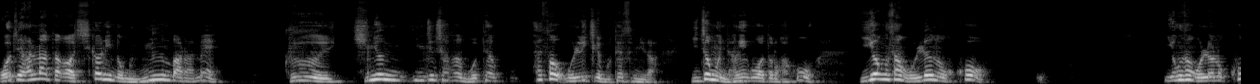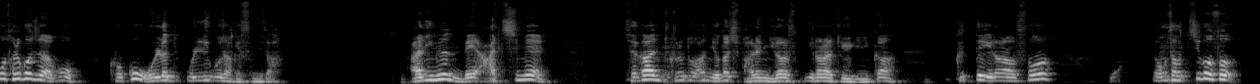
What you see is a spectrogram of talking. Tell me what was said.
어제 하려다가 시간이 너무 늦는 바람에 그 기념 인증샷을 못해 해서 올리지 못했습니다. 이 점은 양해 구하도록 하고 이 영상 올려놓고 이 영상 올려놓고 설거지하고 그거 꼭 올려 올리고자 하겠습니다. 아니면 내일 아침에 제가 한 그래도 한 8시 반에 일어날, 일어날 계획이니까 그때 일어나서 영상 찍어서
